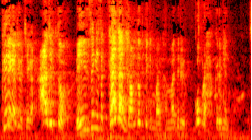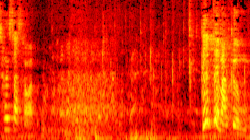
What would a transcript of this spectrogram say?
그래가지고 제가 아직도 내 인생에서 가장 감동적인 말 한마디를 꼽으라. 그러면 철사 사왔거든. 그때만큼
